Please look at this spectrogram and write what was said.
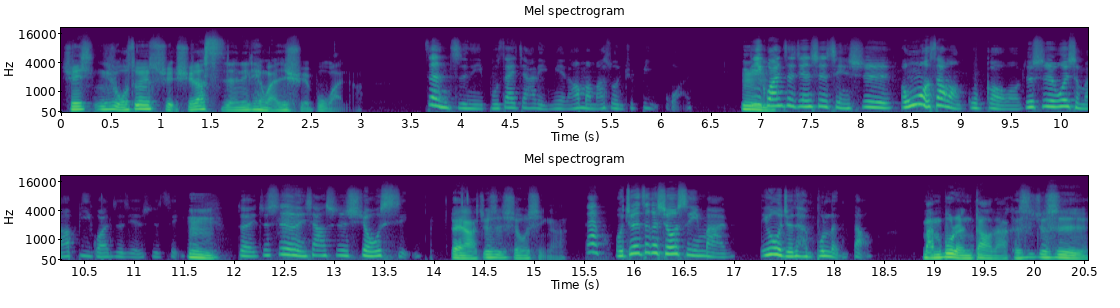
学习。你说我说学学到死的那天，我还是学不完啊。正值你不在家里面，然后妈妈说你去闭关，嗯闭关这件事情是，哦我上网 Google 哦，就是为什么要闭关这件事情，嗯，对，就是很像是修行，对啊，就是修行啊，但我觉得这个修行蛮，因为我觉得很不人道。蛮不人道的、啊。可是就是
